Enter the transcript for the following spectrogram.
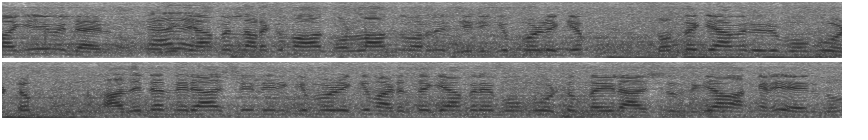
വകയുമില്ലായിരുന്നു. ഒരു ക്യാമ്പിൽ നടക്കുമ്പോൾ ആ കൊള്ളാന്ന് പറഞ്ഞ് ചിരിക്കുമ്പോഴേക്കും സ്വന്തം ക്യാമ്പിൽ ഒരു ബോംബ് കിട്ടും അതിന്റെ നിരാശയിൽ ഇരിക്കുമ്പോഴേക്കും അടുത്ത ക്യാമ്പിലെ ബോംബ് പൊട്ടുന്നതിൽ ആശ്വസിക്കാം. അങ്ങനെയായിരുന്നു.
